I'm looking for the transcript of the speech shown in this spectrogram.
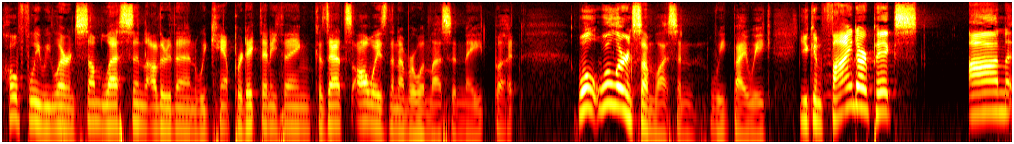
Hopefully, we learn some lesson other than we can't predict anything because that's always the number one lesson, Nate. But we'll we'll learn some lesson week by week. You can find our picks on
